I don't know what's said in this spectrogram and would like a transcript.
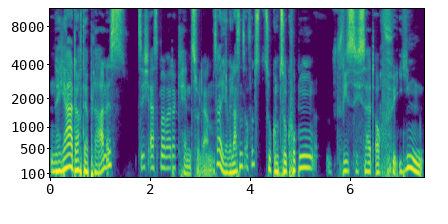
Naja, doch, der Plan ist, sich erstmal weiter kennenzulernen. Ich ja, wir lassen es auf uns zukommen. Und zu gucken, wie es sich halt auch für ihn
